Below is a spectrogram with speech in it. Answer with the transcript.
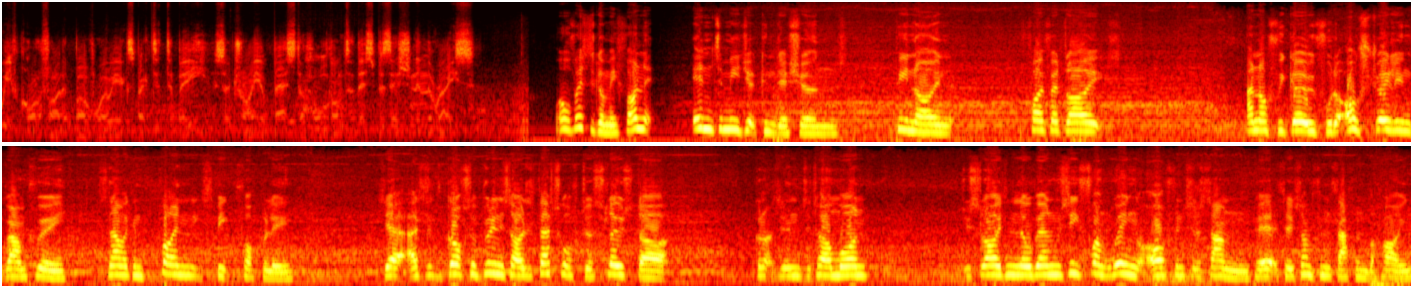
We've qualified above where we expected to be, so try your best to hold on to this position in the race. Well, this is going to be fun. Intermediate conditions, P9, 5 red lights, and off we go for the Australian Grand Prix. So now we can finally speak properly. So yeah, as the Goths are brilliant side, it's better off to a slow start. Going up into turn 1, just sliding a little bit and we see front wing off into the sand pit, so something's happened behind.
